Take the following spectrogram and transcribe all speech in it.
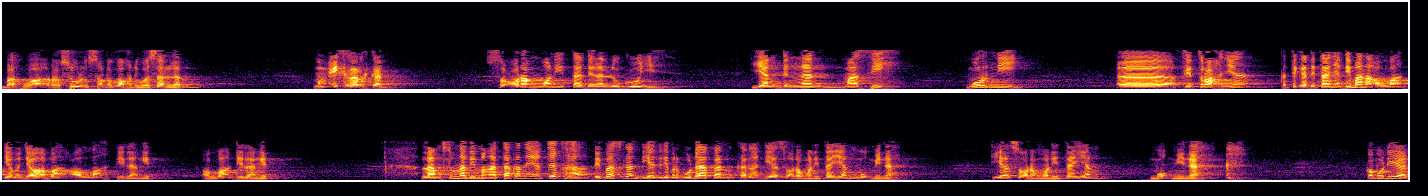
bahwa Rasul sallallahu alaihi wasallam mengikrarkan seorang wanita dengan lugunya yang dengan masih murni e, fitrahnya ketika ditanya di mana Allah? Dia menjawab apa? Allah di langit. Allah di langit langsung Nabi mengatakan i'tiqha bebaskan dia dari perbudakan karena dia seorang wanita yang mukminah dia seorang wanita yang mukminah. Kemudian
